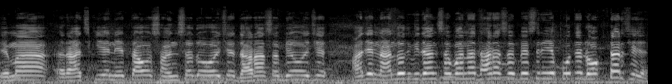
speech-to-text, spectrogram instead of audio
એમાં રાજકીય નેતાઓ, સાંસદો હોય છે, ધારાસભ્ય હોય છે. આજે નાંદોદ વિધાનસભાના ધારાસભ્યશ્રી એ પોતે ડૉક્ટર છે.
